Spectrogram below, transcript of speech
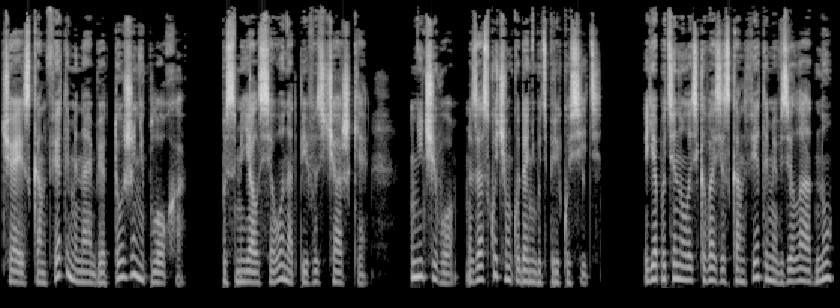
чай с конфетами на обед тоже неплохо», — посмеялся он, отпив из чашки. «Ничего, заскочим куда-нибудь перекусить». Я потянулась к вазе с конфетами, взяла одну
